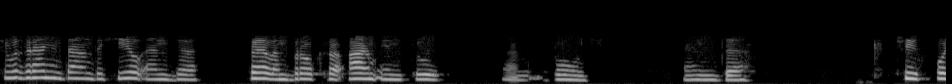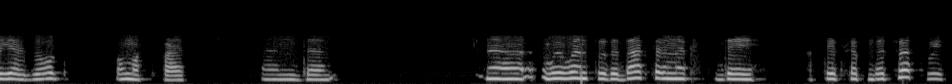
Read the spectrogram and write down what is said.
she was running down the hill and uh, fell and broke her arm into um, bones. And uh, she's four years old, almost five. And um, uh, we went to the doctor next day after it happened. At first, we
